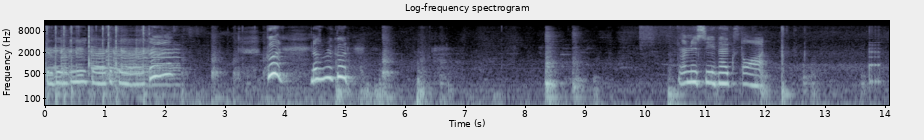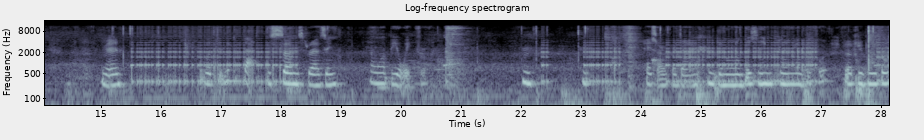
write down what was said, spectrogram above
Good. Those were good. Let me see next one. Man. Look, look at that. The sun's rising. I won't be awake for once. Hmm. Hmm. Hey, sorry for that. I've been little busy and playing it before. It's actually pretty.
